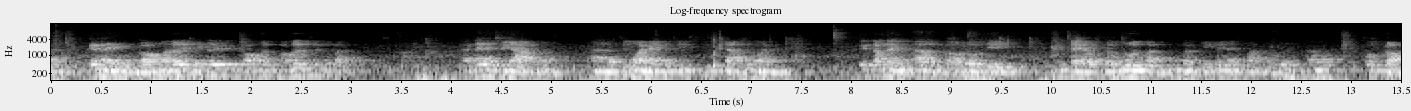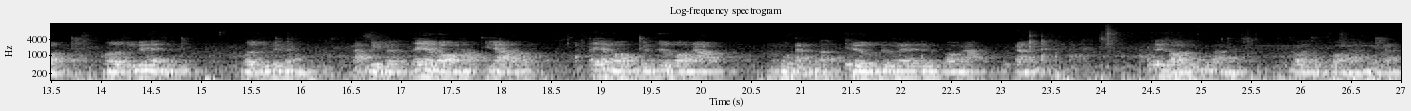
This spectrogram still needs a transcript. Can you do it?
À, cái này cũng có mà hơi thấy hơi có hơn có hơn các bạn. À, đây là thủy đạo nữa à, phía ngoài này là thủy, thủy phía ngoài này. Cái trong này chúng ta vẫn có đồ thì cái bèo đầu đuôi và nhưng mà phía bên này bạn thấy nó không tròn mở phía bên này mở phía bên này. Đặc biệt là đây là vò nào thủy đảo đây là màu bình thường vò nào màu trắng và cái đường đường này là đường vò nào màu trắng. Đây còn của các bạn khỏi vò nào màu trắng.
